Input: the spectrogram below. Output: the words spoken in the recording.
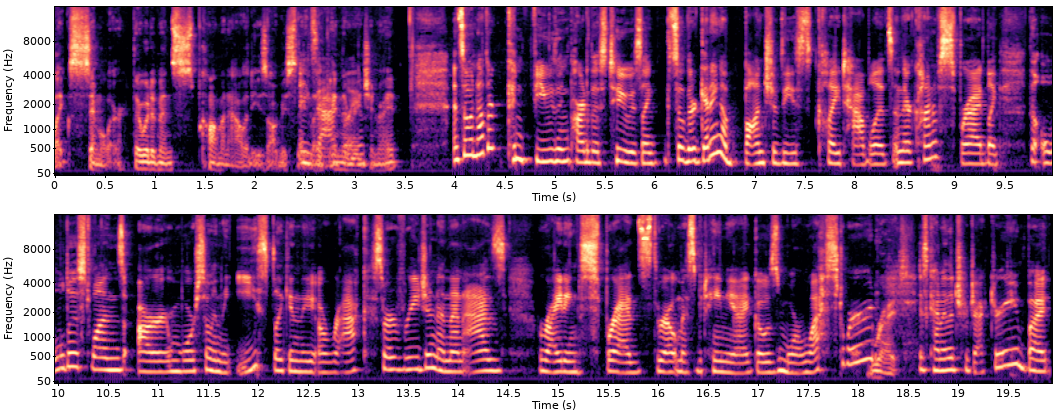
like similar. There would have been commonalities, obviously, like in the Exactly. region, right? And so another confusing part of this too is like so they're getting a bunch of these clay tablets and they're kind of spread like the oldest ones are more so in the east like in the Iraq sort of region and then as writing spreads throughout Mesopotamia it goes more westward. Right. Is kind of the trajectory, but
